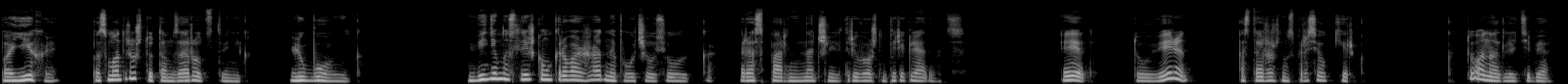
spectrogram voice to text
«Поехали. Посмотрю, что там за родственник. Любовник». Видимо, слишком кровожадной получилась улыбка, раз парни начали тревожно переглядываться. «Эд, ты уверен?» – осторожно спросил Кирк. «Кто она для тебя?»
